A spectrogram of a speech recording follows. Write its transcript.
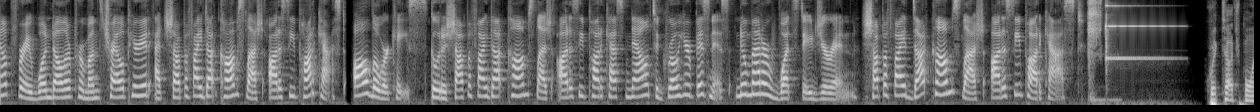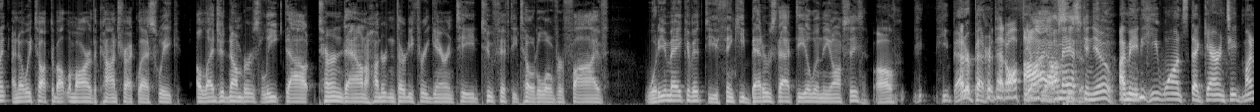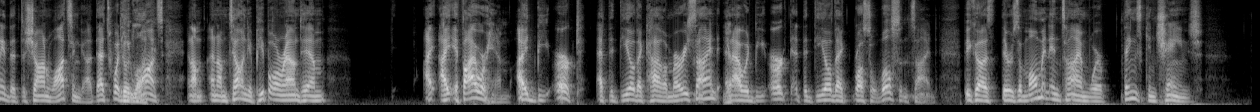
up for a $1 per month trial period at shopify.com slash odyssey podcast, all lowercase. Go to shopify.com slash odyssey podcast now to grow your business, no matter what stage you're in. Shopify.com slash odyssey podcast. Quick touch point. I know we talked about Lamar, the contract last week. Alleged numbers leaked out, turned down 133 guaranteed, 250 total over five. What do you make of it? Do you think he betters that deal in the offseason? Well, he, he better better that off the I- I'm asking you. I mean, he wants that guaranteed money that Deshaun Watson got. That's what Good he luck. wants. And I'm and I'm telling you, people around him. I, I if I were him, I'd be irked at the deal that Kyler Murray signed, and I would be irked at the deal that Russell Wilson signed because there's a moment in time where things can change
